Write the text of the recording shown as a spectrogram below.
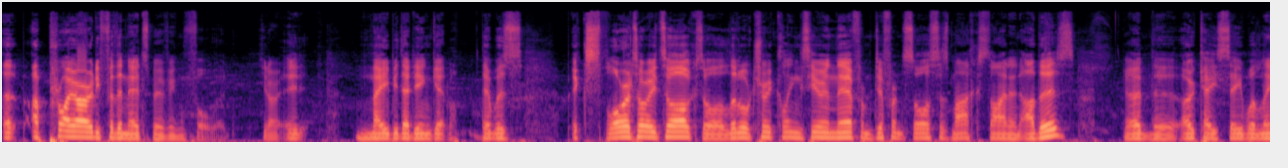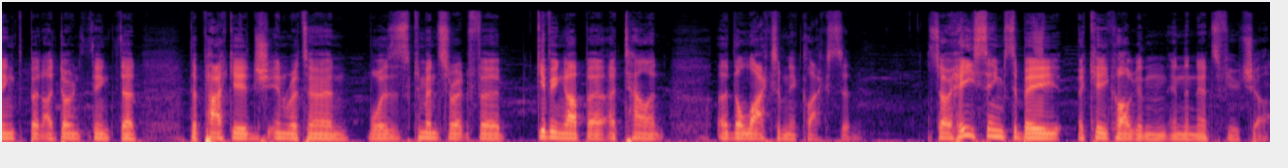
a, a priority for the Nets moving forward. You know, it maybe they didn't get there was exploratory talks or little tricklings here and there from different sources, Marc Stein and others. You know, the OKC were linked, but I don't think that the package in return was commensurate for giving up a, a talent uh, the likes of Nic Claxton. So he seems to be a key cog in, in the Nets' future.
